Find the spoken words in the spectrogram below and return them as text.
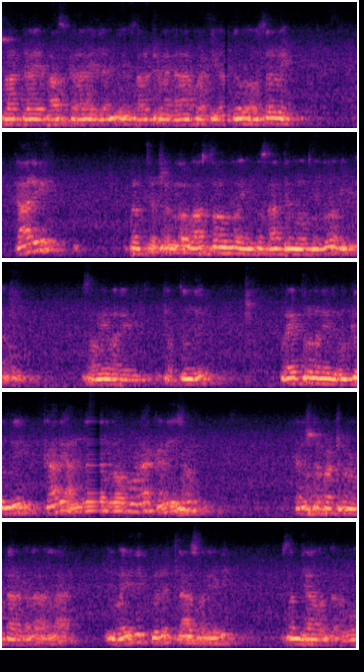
స్వాధ్యాయ భాస్కర ఇదన్నీ సంరక్షణ గణపతి అందరూ అవసరమే. కానీ ప్రత్యక్షంలో వాస్తవంలో ఎంత సాధ్యమవుతుందో అది సమయం అనేది చెప్తుంది ప్రయత్నం అనేది ఉంటుంది. కానీ అందరిలో కూడా కనీసం కనిష్టపక్షం ఉంటారు కదా అలా ఈ వైదిక్ మిడిల్ క్లాస్ అనేది సంధ్యావందనము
